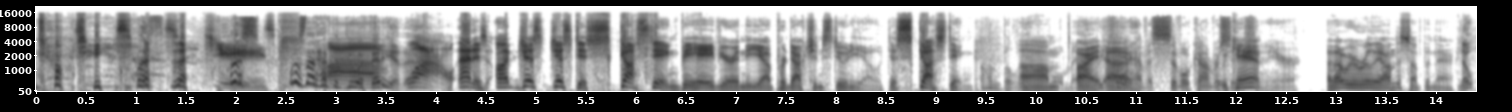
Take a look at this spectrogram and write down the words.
Oh, jeez. Jeez. what does that have to do with Uh, any of that Wow, that is uh, just just disgusting behavior in the uh, production studio. Disgusting. unbelievable Um, man all right, we can't uh, have a civil conversation can't. here I thought we were really onto something there. Nope.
